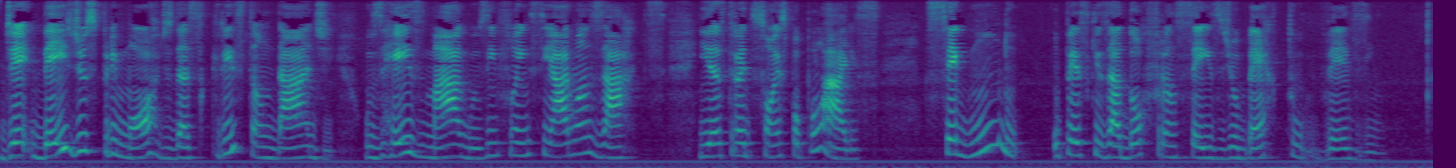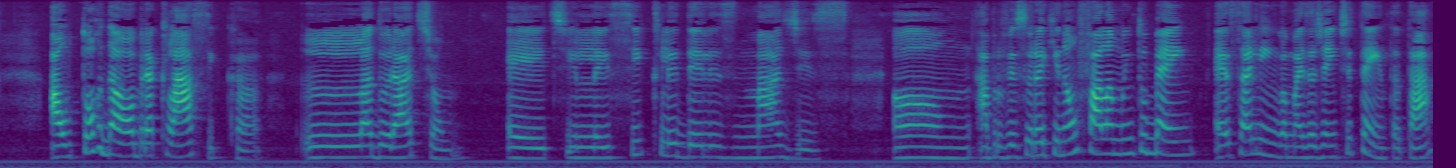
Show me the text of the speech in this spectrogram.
De, desde os primórdios da cristandade, os reis magos influenciaram as artes e as tradições populares. Segundo o pesquisador francês Gilberto Vezin, autor da obra clássica L'Adoration et le cycle des mages. Um, a professora aqui não fala muito bem essa língua, mas a gente tenta, tá?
